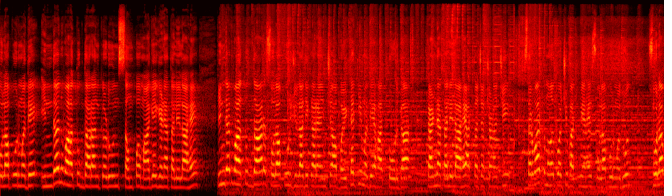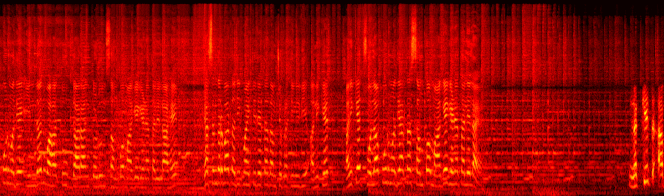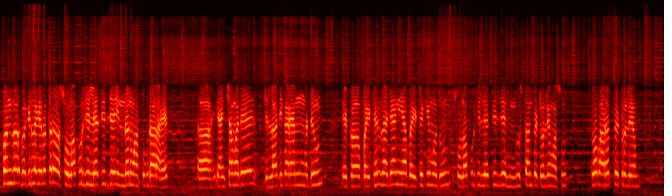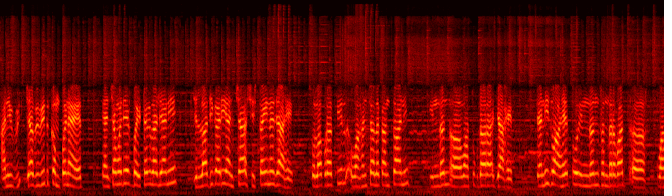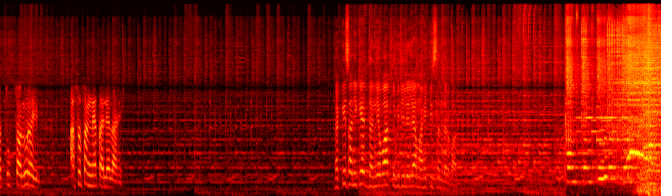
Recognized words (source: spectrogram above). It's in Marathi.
सोलापूरमध्ये इंधन वाहतूकदारांकडून संप मागे घेण्यात आलेला आहे. इंधन वाहतूकदार सोलापूर जिल्हाधिकाऱ्यांच्या बैठकीमध्ये हा तोडगा काढण्यात आलेला आहे. आत्ताच्या क्षणाची सर्वात महत्वाची बातमी आहे सोलापूरमधून. सोलापूरमध्ये इंधन वाहतूकदारांकडून संप मागे घेण्यात आलेला आहे. या संदर्भात अधिक माहिती देतात आमचे प्रतिनिधी अनिकेत. अनिकेत सोलापूरमध्ये आता संप मागे घेण्यात आलेला आहे. नक्कीच आपण जर बघितलं गेलं तर सोलापूर जिल्ह्यातील जे इंधन वाहतूकदार आहेत यांच्यामध्ये जिल्हाधिकाऱ्यांमधून एक बैठक झाली आणि या बैठकीमधून सोलापूर जिल्ह्यातील जे हिंदुस्थान पेट्रोलियम असू किंवा भारत पेट्रोलियम आणि वि- ज्या विविध कंपन्या आहेत त्यांच्यामध्ये एक बैठक झाली आणि जिल्हाधिकारी यांच्या शिस्ताईनं जे आहे सोलापुरातील वाहन चालकांचा आणि इंधन वाहतूकदार जे आहेत त्यांनी जो आहे तो इंधन संदर्भात वाहतूक चालू राहील असं सांगण्यात आलेलं आहे. नक्कीच अनिकेत धन्यवाद तुम्ही दिलेल्या माहिती संदर्भात Thank you.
